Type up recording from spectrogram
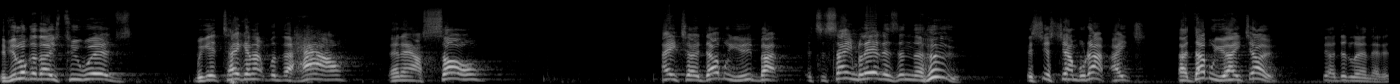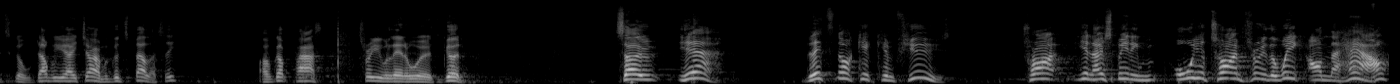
If you look at those two words, we get taken up with the how in our soul, H O W, but it's the same letters in the who. It's just jumbled up. H, uh, W-H-O. See, I did learn that at school. W-H-O. I'm a good speller, see? I've got past three-letter words. Good. So, yeah, let's not get confused. Try, you know, spending all your time through the week on the how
